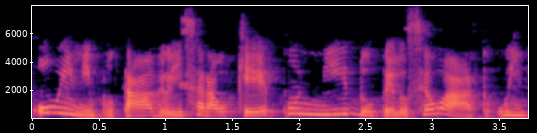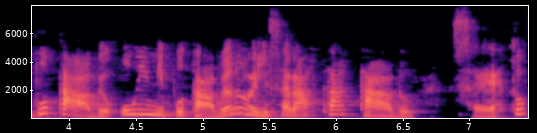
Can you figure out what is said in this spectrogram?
o inimputável, ele será o que? Punido pelo seu ato. O imputável, o inimputável não, ele será tratado, certo?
